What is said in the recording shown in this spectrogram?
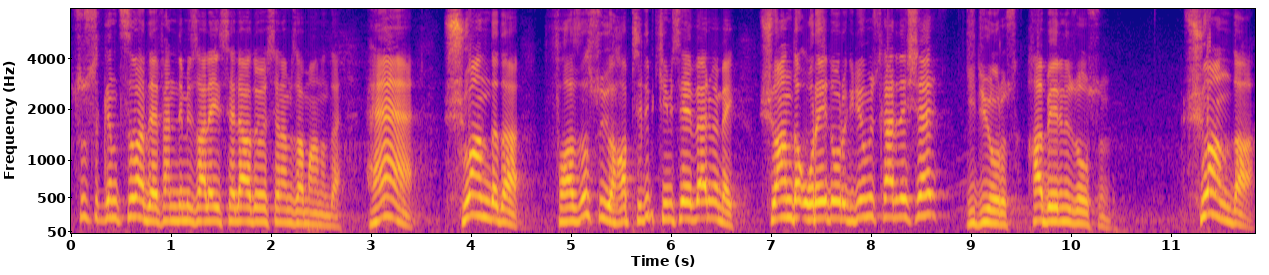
Su sıkıntısı vardı Efendimiz Aleyhisselatü Vesselam zamanında. He, şu anda da fazla suyu hapsedip kimseye vermemek. Şu anda oraya doğru gidiyor muyuz kardeşler? Gidiyoruz. Haberiniz olsun. Şu anda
